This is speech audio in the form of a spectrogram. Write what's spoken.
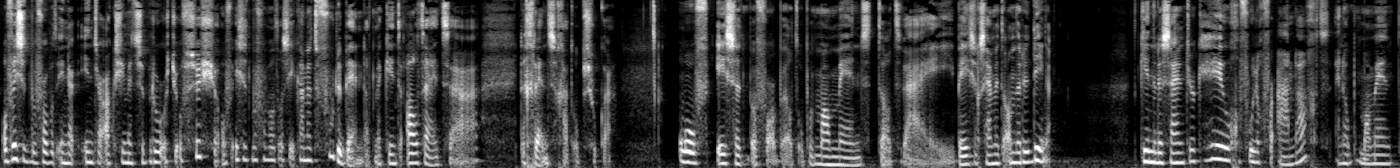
Of is het bijvoorbeeld in de interactie met zijn broertje of zusje? Of is het bijvoorbeeld als ik aan het voeden ben, dat mijn kind altijd uh, de grenzen gaat opzoeken? Of is het bijvoorbeeld op het moment dat wij bezig zijn met andere dingen? Kinderen zijn natuurlijk heel gevoelig voor aandacht. En op het moment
